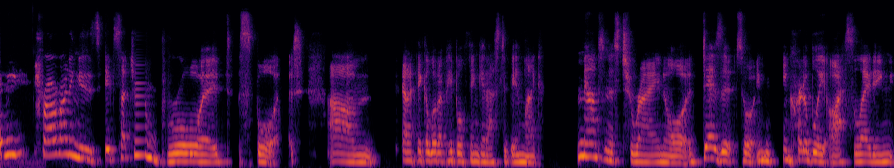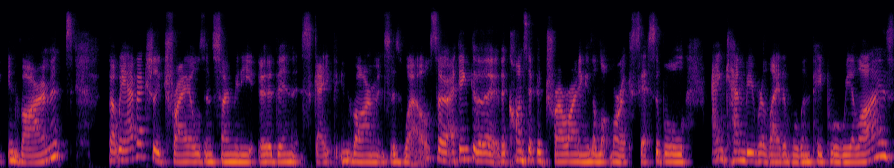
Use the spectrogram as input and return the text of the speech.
I mean, trail running is it's such a broad sport, um, and I think a lot of people think it has to be in like mountainous terrain or deserts or in incredibly isolating environments. But we have actually trails in so many urban scape environments as well. So I think the, the concept of trail running is a lot more accessible and can be relatable than people realize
